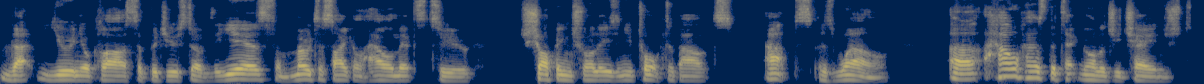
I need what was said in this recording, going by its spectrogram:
that you and your class have produced over the years, from motorcycle helmets to shopping trolleys, and you talked about apps as well. Uh, how has the technology changed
